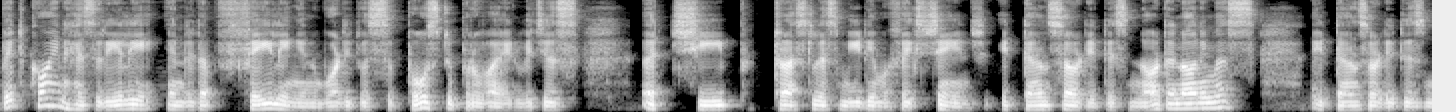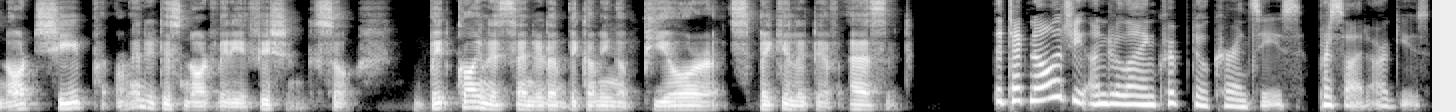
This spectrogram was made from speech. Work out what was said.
Bitcoin has really ended up failing in what it was supposed to provide, which is a cheap, trustless medium of exchange. It turns out it is not anonymous, it turns out it is not cheap, and it is not very efficient. So, Bitcoin has ended up becoming a pure speculative asset. The technology underlying cryptocurrencies, Prasad argues,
